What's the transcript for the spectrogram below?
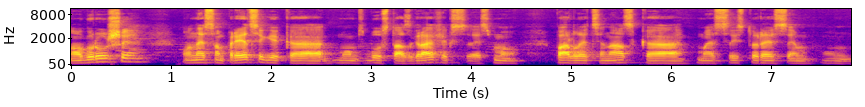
noguruši un esam priecīgi, ka mums būs tāds grafiks. Esmu pārliecināts, ka mēs izturēsim un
